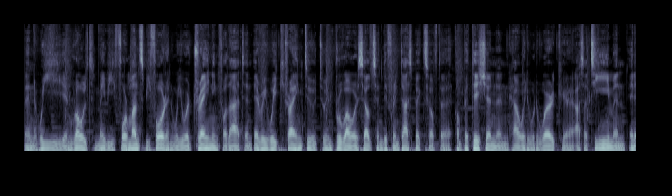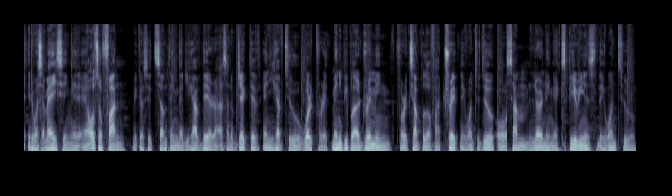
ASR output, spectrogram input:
and we enrolled maybe four months before and we were training for that and every week trying to to improve ourselves in different aspects of the competition and how it would work uh, as a team and, and it was amazing and also fun because it's something that you have there as an objective and you have to work for it. Many people are dreaming for example of a trip they want to do or some learning experience they want to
